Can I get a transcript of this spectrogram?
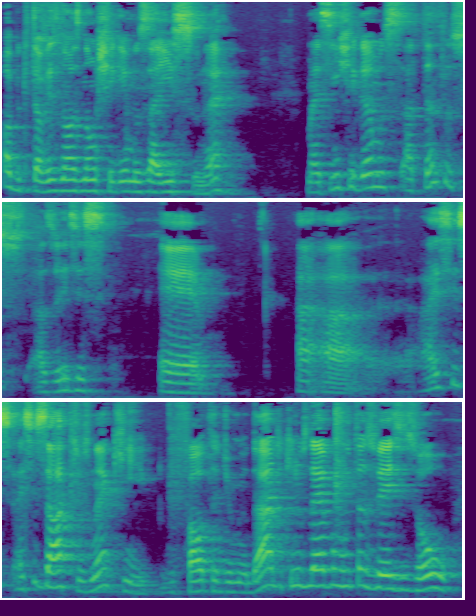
óbvio que talvez nós não cheguemos a isso, né? Mas sim chegamos a tantos, às vezes, é, a, a, a, esses, a esses atos, né? Que de falta de humildade que nos levam muitas vezes ou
